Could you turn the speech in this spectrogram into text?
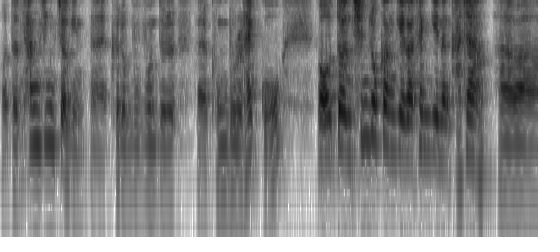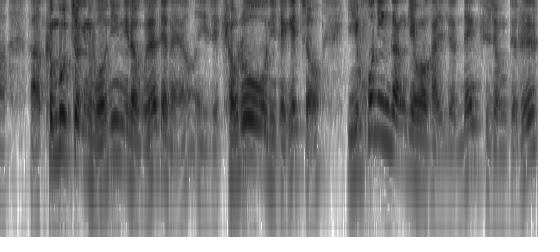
어떤 상징적인 예, 그런 부분들을 공부를 했고 어떤 친족 관계가 생기는 가장 아, 아, 근본적인 원인이라고 해야 되나요? 이제 결혼이 되겠죠. 이 혼인 관계와 관련된 규정들을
